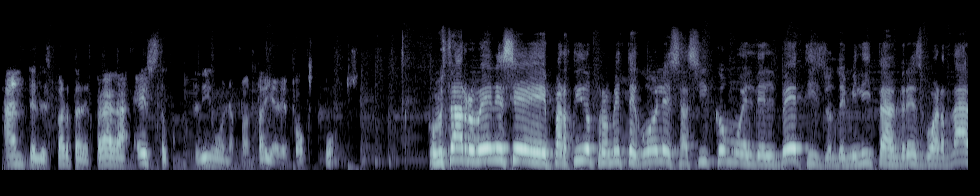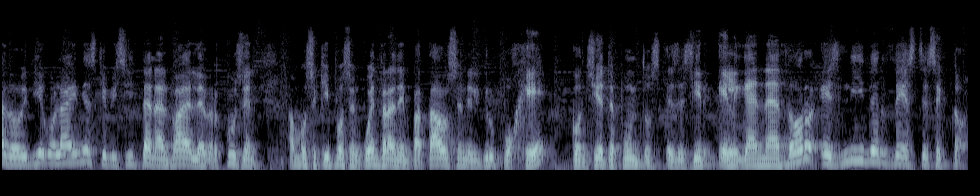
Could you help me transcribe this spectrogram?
ante el Esparta de Praga. Esto, como te digo, en la pantalla de Fox Sports. ¿Cómo está Rubén? Ese partido promete goles, así como el del Betis, donde milita Andrés Guardado y Diego Lainez, que visitan al Bayer Leverkusen. Ambos equipos se encuentran empatados en el grupo G con siete puntos, es decir, el ganador es líder de este sector.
